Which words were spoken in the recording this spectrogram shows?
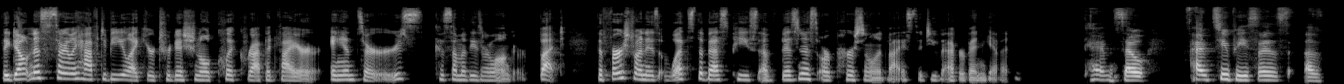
They don't necessarily have to be like your traditional quick rapid fire answers because some of these are longer. But the first one is what's the best piece of business or personal advice that you've ever been given? Okay, so I have two pieces of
